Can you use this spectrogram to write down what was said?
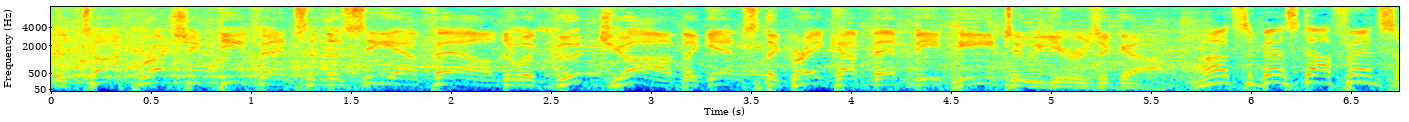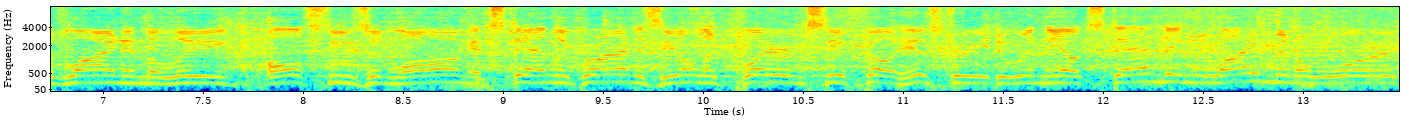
the top rushing defense in the CFL do a good job against the Grey Cup MVP two years ago. Well, that's the best offensive line in the league all season long, and Stanley Bryant is the only player in CFL history to win the Outstanding Lineman Award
